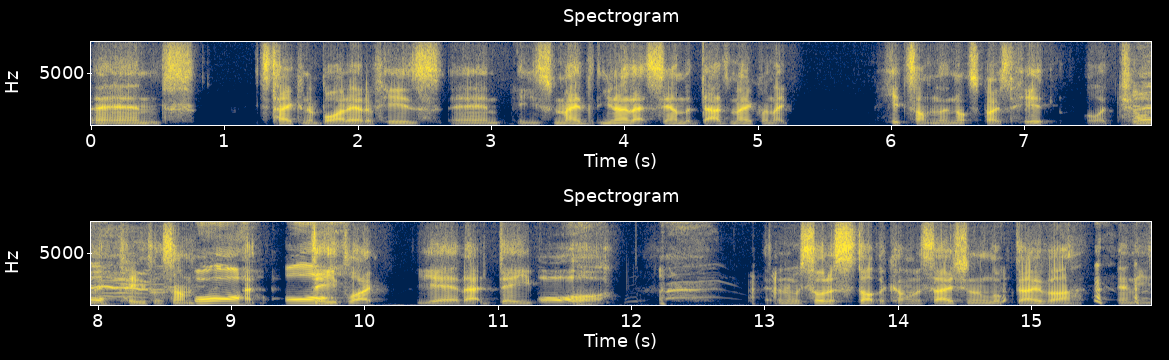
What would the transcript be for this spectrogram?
and he's taken a bite out of his, and he's made you know that sound that dads make when they hit something they're not supposed to hit, or like chewing their oh. teeth or something. Oh, oh. deep, like yeah, that deep. Oh. oh. And we sort of stopped the conversation and looked over, and he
